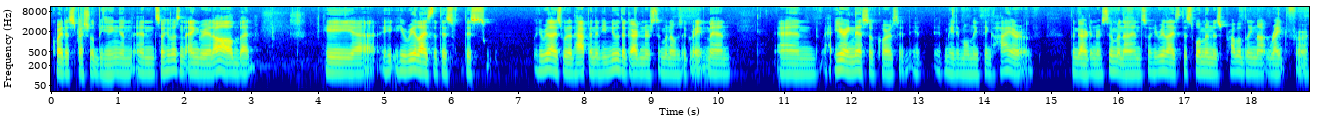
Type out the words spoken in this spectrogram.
quite a special being, and, and so he wasn't angry at all, but he, uh, he, he, realized that this, this, he realized what had happened, and he knew the gardener Sumana was a great man, and hearing this, of course, it, it, it made him only think higher of the gardener Sumana, and so he realized this woman is probably not right for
